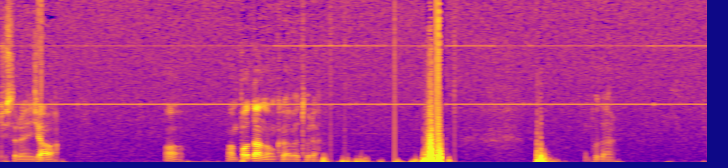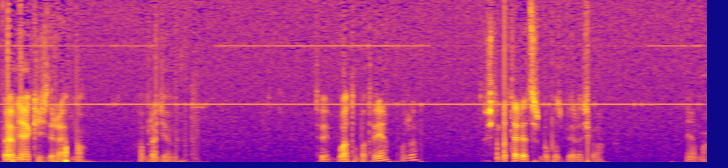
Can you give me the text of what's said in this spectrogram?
Coś to nie działa. O, mam podaną klawiaturę. Komputer. Pewnie jakieś drewno. Dobra, idziemy. Ty, była to bateria? Może? Coś tam baterię trzeba pozbierać chyba. Nie ma.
